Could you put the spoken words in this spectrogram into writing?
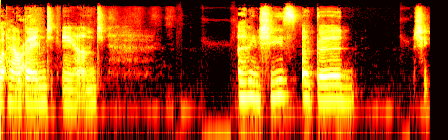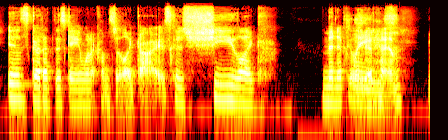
what happened and I mean she's a good she is good at this game when it comes to like guys because she like manipulated Plays. him I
